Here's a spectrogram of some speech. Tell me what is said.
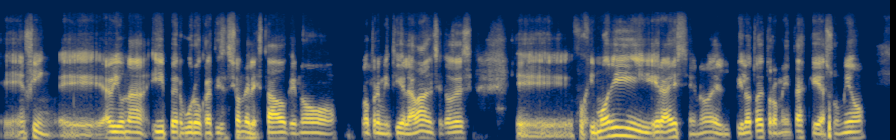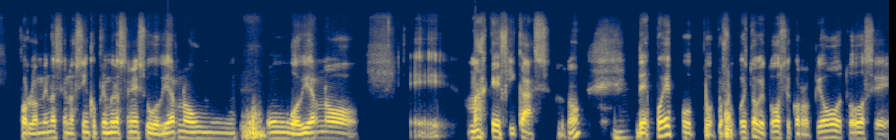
eh, en fin, eh, había una hiperburocratización del Estado que no, no permitía el avance. Entonces, Fujimori era ese, ¿no? el piloto de tormentas que asumió por lo menos en los cinco primeros años de su gobierno, un, un gobierno más que eficaz, ¿no? Después, por, por, supuesto que todo se corrompió, todo se,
